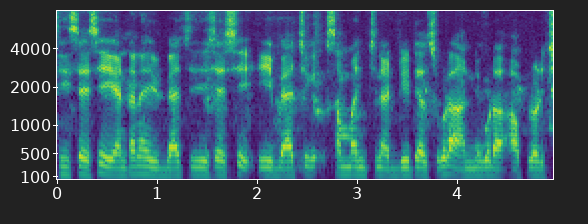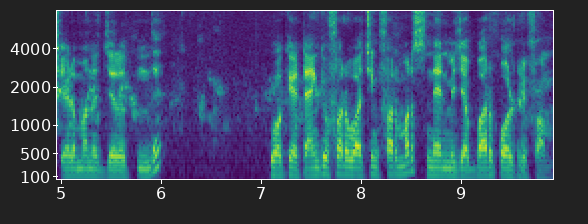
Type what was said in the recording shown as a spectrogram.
తీసేసి వెంటనే ఈ బ్యాచ్ తీసేసి ఈ బ్యాచ్కి సంబంధించిన డీటెయిల్స్ కూడా అన్నీ కూడా అప్లోడ్ చేయడం అనేది జరుగుతుంది. Okay thank you for watching farmers. నేను మీ జబ్బారు పౌల్ట్రీ ఫామ్.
